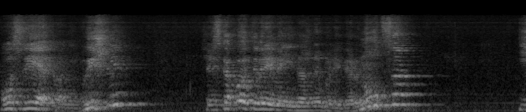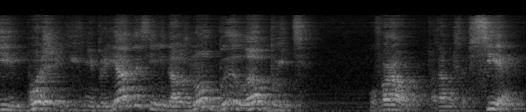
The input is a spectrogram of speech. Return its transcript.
После этого они вышли, через какое-то время они должны были вернуться, и больше никаких неприятностей не должно было быть у фараона, потому что все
